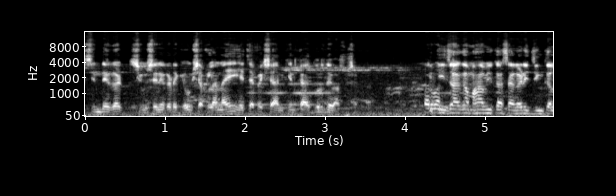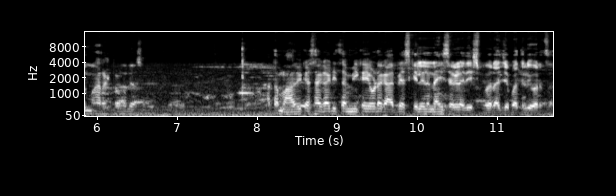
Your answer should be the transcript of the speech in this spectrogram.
शिंदेगड शिवसेनेकडे घेऊ शकला नाही ह्याच्यापेक्षा आणखीन काय दुर्दैव असू शकतं जागा महाविकास आघाडी जिंकल महाराष्ट्रामध्ये असतो आता महाविकास आघाडीचा मी काही एवढा काय अभ्यास केलेला नाही सगळ्या देश राज्य पातळीवरचा.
